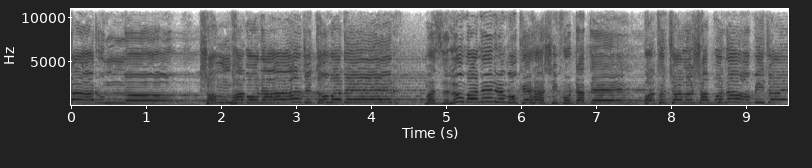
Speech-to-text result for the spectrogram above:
তারুণ্য সম্ভাবনা যে তোমাদের। মজলুমানের মুখে হাসি ফোটাতে পথ চলো স্বপ্ন বিজয়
